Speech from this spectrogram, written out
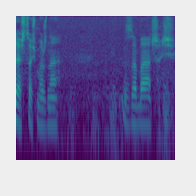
też coś można zobaczyć.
